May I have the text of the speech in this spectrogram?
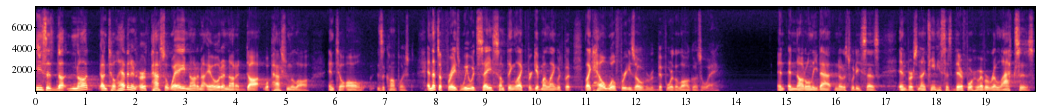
he says, not, not, until heaven and earth pass away, not an iota, not a dot will pass from the law until all is accomplished. And that's a phrase we would say something like, forgive my language, but like hell will freeze over before the law goes away. And, and not only that, notice what he says in verse 19. He says, Therefore, whoever relaxes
